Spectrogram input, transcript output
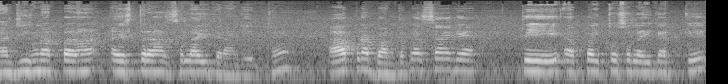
ਹਾਂਜੀ, ਹੁਣ ਆਪਾਂ ਇਸ ਤਰ੍ਹਾਂ ਸਿਲਾਈ ਕਰਾਂਗੇ ਇੱਥੋਂ। ਆਹ ਆਪਣਾ ਬੰਦ ਪਾਸਾ ਆ ਗਿਆ ਤੇ ਆਪਾਂ ਇੱਥੋਂ ਸਿਲਾਈ ਕਰਕੇ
